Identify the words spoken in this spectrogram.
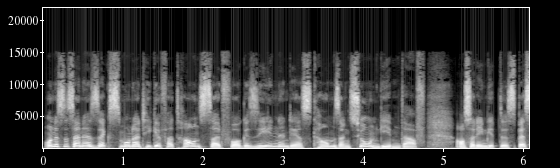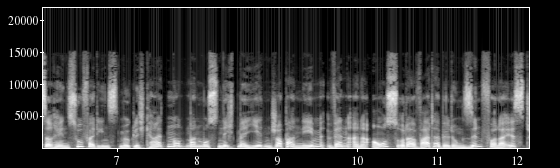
Und es ist eine sechsmonatige Vertrauenszeit vorgesehen, in der es kaum Sanktionen geben darf. Außerdem gibt es bessere Hinzuverdienstmöglichkeiten und man muss nicht mehr jeden Job annehmen, wenn eine Aus- oder Weiterbildung sinnvoller ist.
